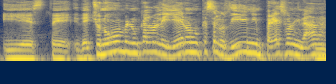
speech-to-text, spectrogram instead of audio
Y este, de hecho, no, hombre, nunca lo leyeron, nunca se los di, ni impreso, ni nada.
